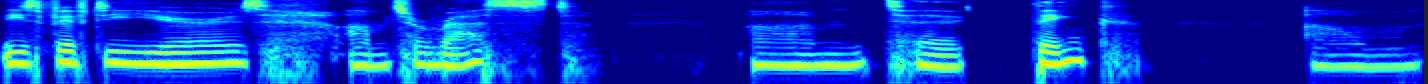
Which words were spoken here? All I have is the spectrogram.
these 50 years, um, to rest, um, to think, um,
